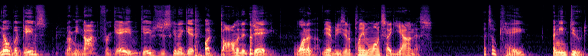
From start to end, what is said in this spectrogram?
No, but Gabe's. I mean, not for Gabe. Gabe's just going to get a dominant big. One of them. Yeah, but he's gonna play him alongside Giannis. That's okay. I mean, dude,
